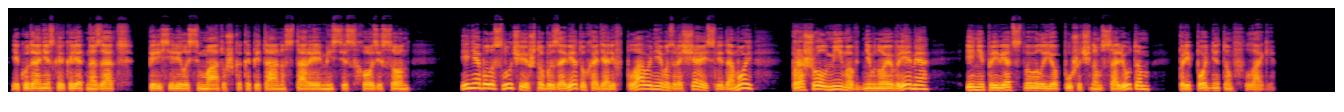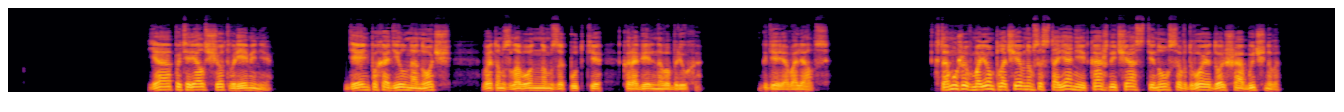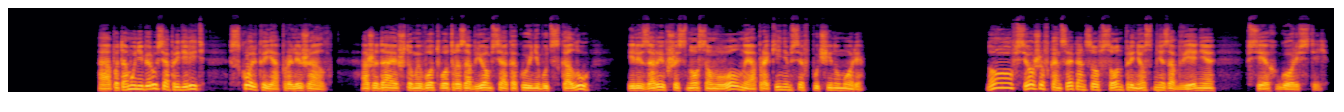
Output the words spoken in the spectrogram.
и куда несколько лет назад переселилась матушка капитана, старая миссис Хозисон, и не было случая, чтобы завет, уходя ли в плавание, возвращаясь ли домой, прошел мимо в дневное время и не приветствовал ее пушечным салютом при поднятом флаге. Я потерял счет времени. День походил на ночь в этом зловонном закутке корабельного брюха где я валялся. К тому же в моем плачевном состоянии каждый час тянулся вдвое дольше обычного. А потому не берусь определить, сколько я пролежал, ожидая, что мы вот-вот разобьемся о какую-нибудь скалу или, зарывшись носом в волны, опрокинемся в пучину моря. Но все же, в конце концов, сон принес мне забвение всех горестей.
